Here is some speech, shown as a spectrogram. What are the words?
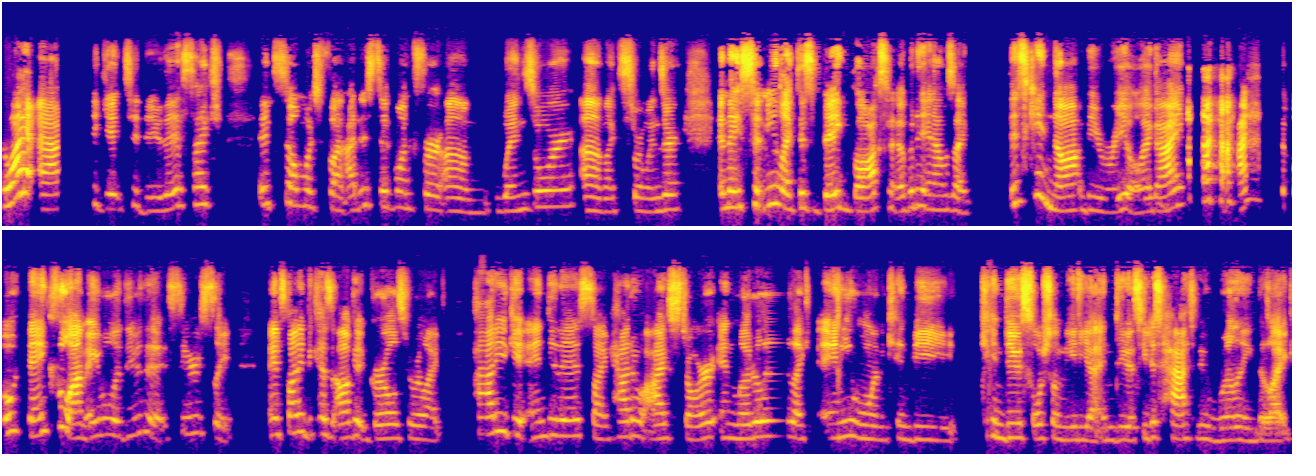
do I actually get to do this? Like, it's so much fun. I just did one for um Windsor, um, like store Windsor, and they sent me like this big box and I opened it and I was like, this cannot be real. Like I I'm so thankful I'm able to do this. Seriously. And it's funny because I'll get girls who are like, How do you get into this? Like, how do I start? And literally like anyone can be can do social media and do this. You just have to be willing to like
